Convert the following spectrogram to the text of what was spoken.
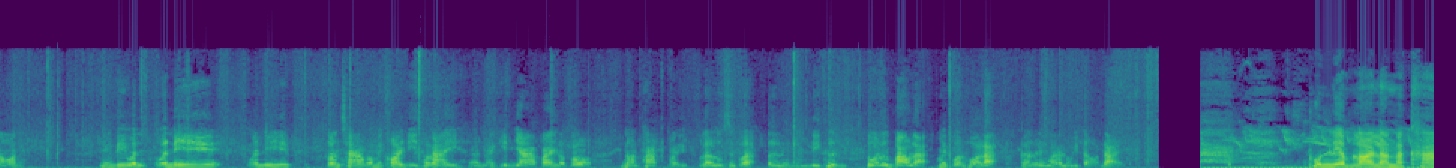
นอนยังดีวันวันนี้วันนี้ตอนเช้าก็ไม่ค่อยดีเท่าไหร่น่ากินยาไป แล้วก็นอนพักไปแล้วรู้สึกว่าเออดีขึ้นตัวเริ่มเบาละไม่ปวดหัวละก็เลยมาลุยต่อได้ พุนเรียบร้อยแล้วนะคะ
